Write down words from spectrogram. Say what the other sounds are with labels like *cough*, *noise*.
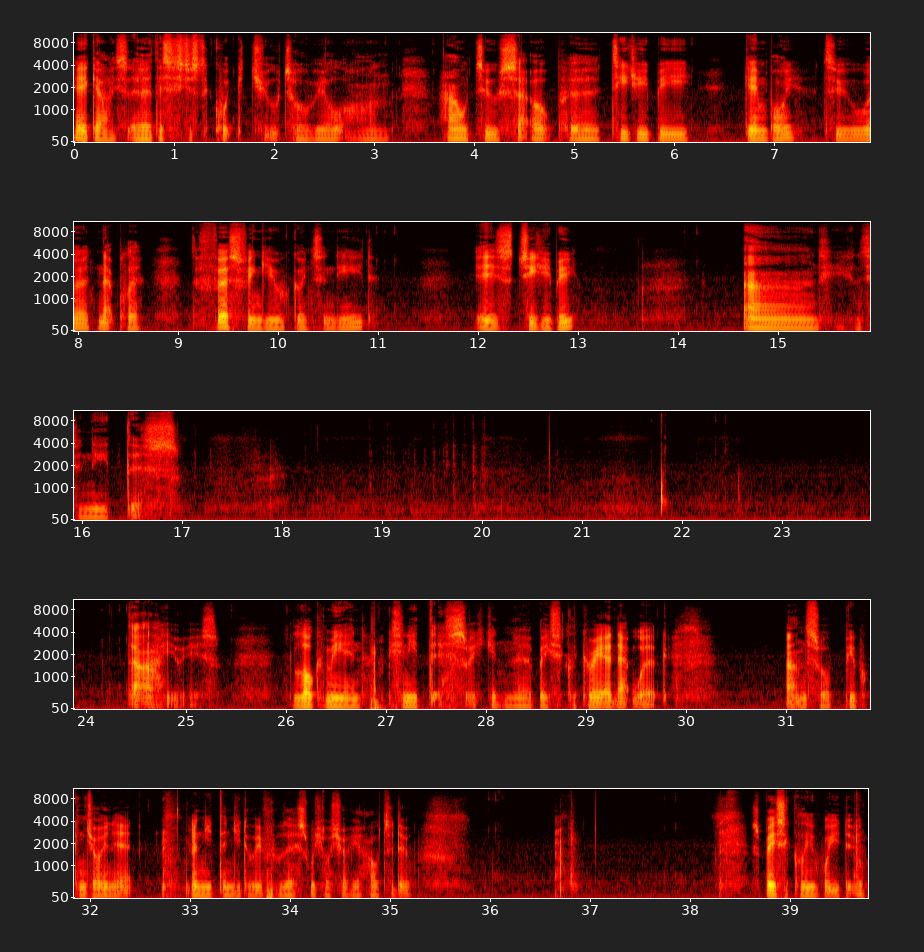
Hey guys, uh, this is just a quick tutorial on how to set up uh, TGB Game Boy to uh, NetPlay. The first thing you're going to need is TGB and you're going to need this. Ah, here it is LogMeIn because you need this so you can uh, basically create a network. And so people can join it *clears throat* and you, then you do it through this which I'll show you how to do. So basically what you do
